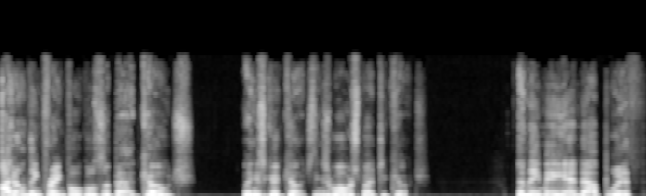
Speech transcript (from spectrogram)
I don't think Frank Vogel's a bad coach. I think he's a good coach. I think he's a well respected coach. And they may end up with,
